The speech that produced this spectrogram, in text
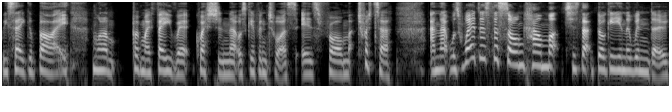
we say goodbye. One of my favourite question that was given to us is from Twitter. And that was, where does the song How Much Is That Doggy in the Window,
